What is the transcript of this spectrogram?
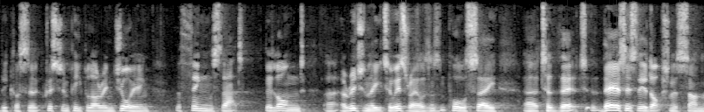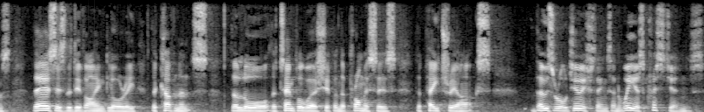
because the Christian people are enjoying the things that belonged uh, originally to Israel. Doesn't Paul say, uh, to, their, to theirs is the adoption as sons, theirs is the divine glory, the covenants, the law, the temple worship, and the promises, the patriarchs. Those are all Jewish things, and we as Christians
